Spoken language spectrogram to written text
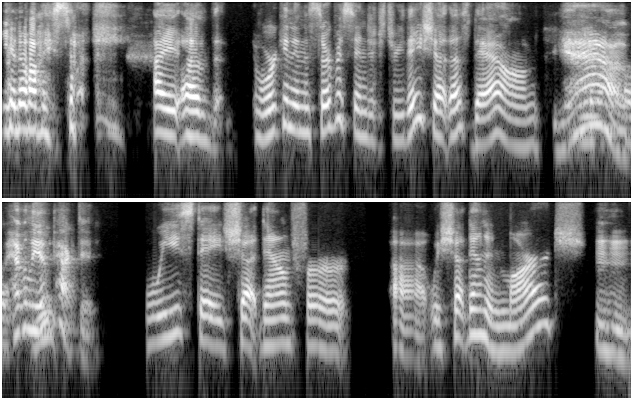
you know, I I uh, working in the service industry, they shut us down. Yeah, you know, heavily impacted we stayed shut down for uh we shut down in March mm-hmm.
